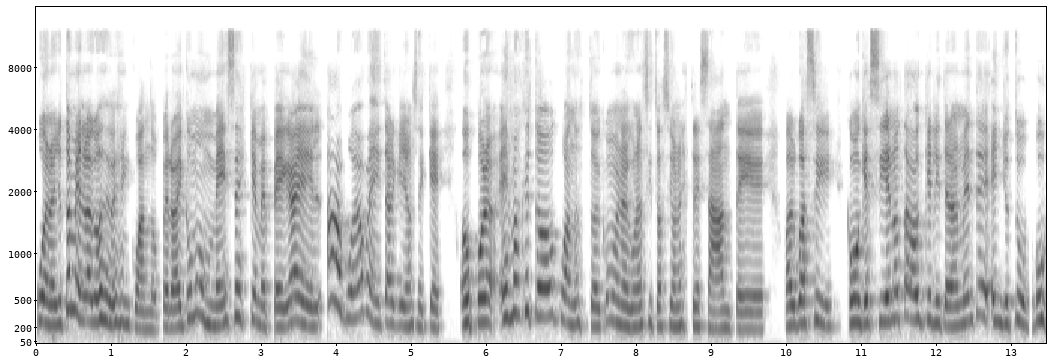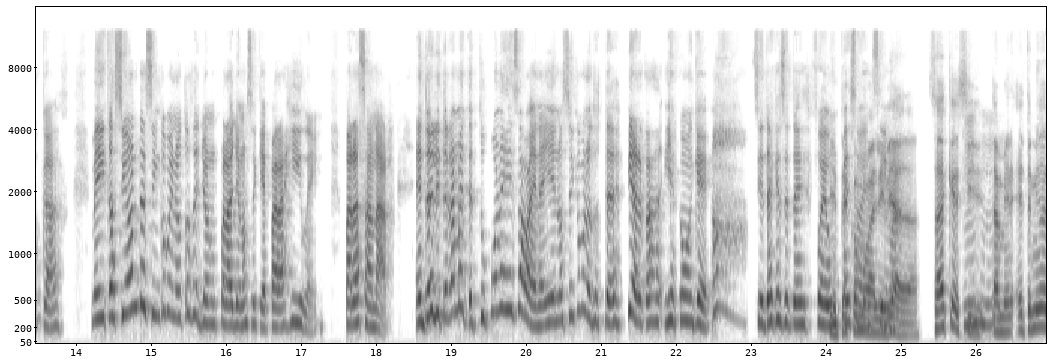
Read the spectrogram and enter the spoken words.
Bueno, yo también lo hago de vez en cuando, pero hay como meses que me pega el, ah, a meditar, que yo no sé qué. O por, es más que todo cuando estoy como en alguna situación estresante o algo así. Como que sí he notado que literalmente en YouTube buscas meditación de cinco minutos de yo, para yo no sé qué, para healing, para sanar. Entonces, literalmente, tú pones esa vaina y en los cinco minutos te despiertas y es como que ¡ah! sientes que se te fue un Sientes peso como encima. aliviada. ¿Sabes qué? Sí, Ujú. también he tenido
